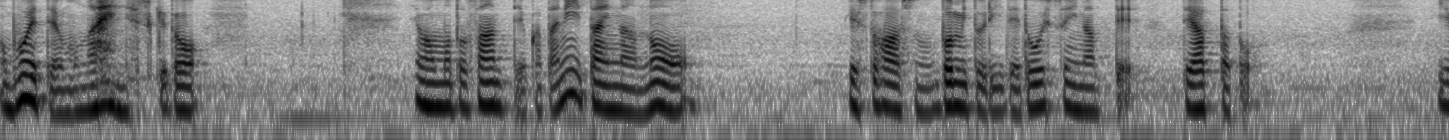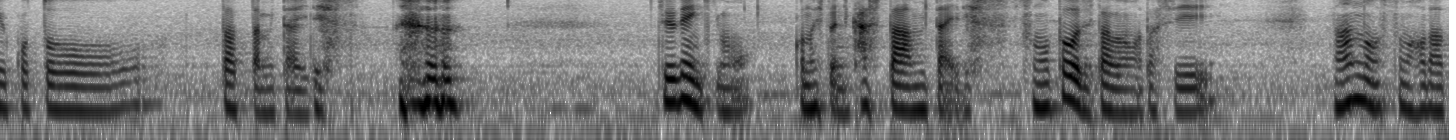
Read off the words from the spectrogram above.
う覚えてもないんですけど山本さんっていう方に台南のゲストハウスのドミトリーで同室になって出会ったということだったみたいです。充電器もこの人に貸したみたいです。その当時多分私何のスマホだ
